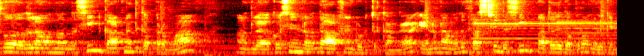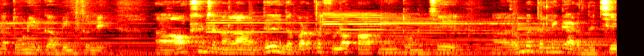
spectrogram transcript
ஸோ அதில் அவங்க அந்த சீன் காட்டினதுக்கப்புறமா அதில் கொஸ்டினில் வந்து ஆப்ஷன் கொடுத்துருக்காங்க. என்னென்னா வந்து ஃபஸ்ட்டு இந்த சீன் பார்த்ததுக்கப்புறம் உங்களுக்கு என்ன தோணிருக்கு அப்படின்னு சொல்லி. ஆப்ஷன்ஸ் என்னெல்லாம் வந்து இந்த படத்தை ஃபுல்லாக பார்க்கணும்னு தோணுச்சு. ரொம்ப த்ரில்லிங்காக இருந்துச்சு.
